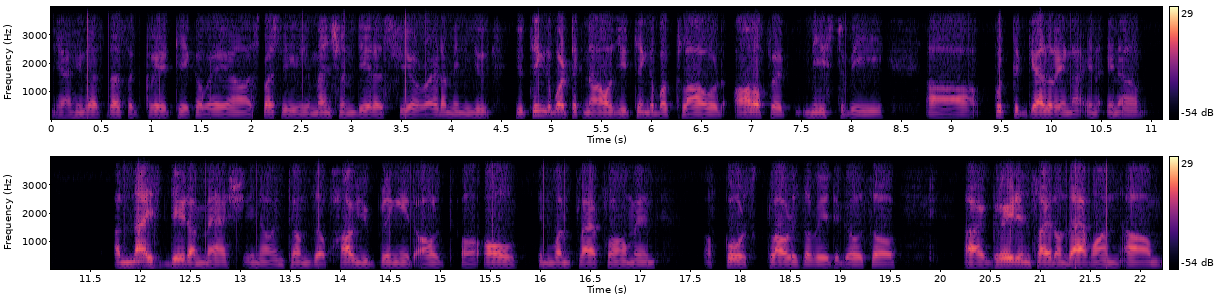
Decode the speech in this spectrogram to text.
Yeah, I think that's that's a great takeaway. Uh, especially you mentioned data sphere, right? I mean, you you think about technology, you think about cloud. All of it needs to be uh, put together in a in, in a a nice data mesh, you know, in terms of how you bring it all uh, all in one platform. And of course, cloud is the way to go. So, uh, great insight on that one. Um,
